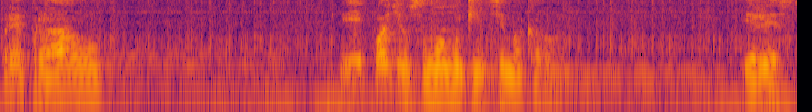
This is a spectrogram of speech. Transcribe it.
Приправу. І потім в самому кінці макарон. І рис.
